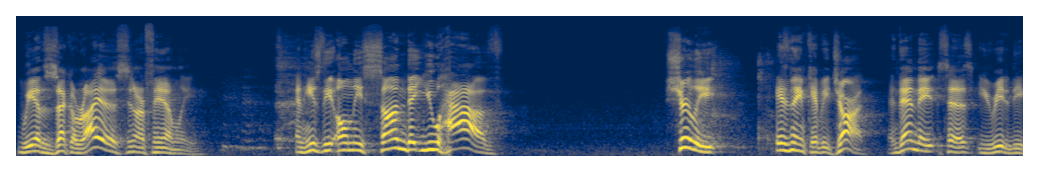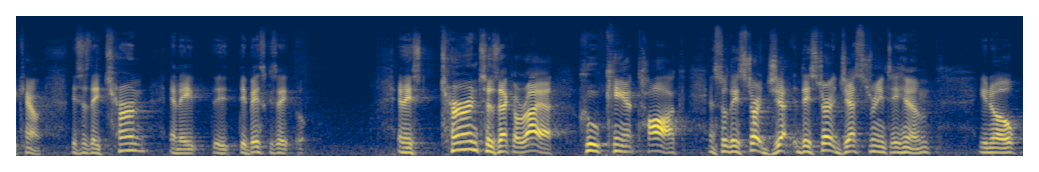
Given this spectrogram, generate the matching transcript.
we have Zecharias in our family, and he's the only son that you have. Surely his name can't be John. And then they says, you read the account. It says they turn and they, they, they basically say, oh. and they turn to Zechariah, who can't talk. And so they start, ge- they start gesturing to him, you know,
